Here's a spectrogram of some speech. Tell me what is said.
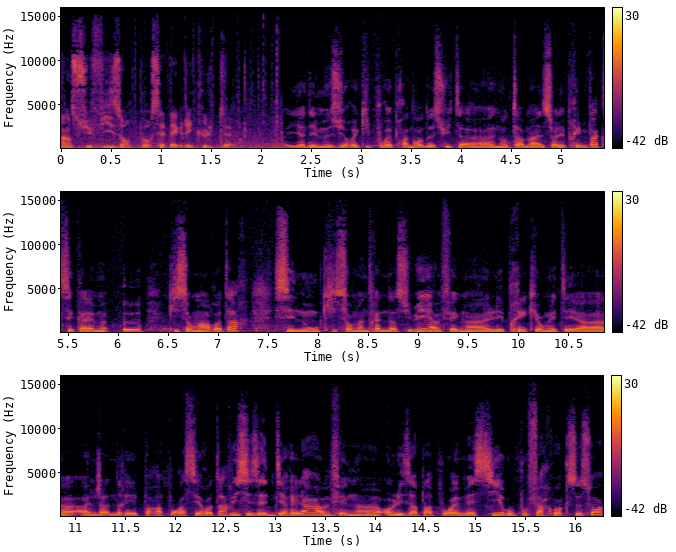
insuffisantes pour cet agriculteur. Il y a des mesures qui pourraient prendre de suite, euh, notamment sur les primes PAC. C'est quand même eux qui sont en retard. C'est nous qui sommes en train d'assumer enfin, euh, les prix qui ont été euh, engendrés par rapport à ces retards. Oui, ces intérêts-là, enfin, on les a pas pour investir ou pour faire quoi que ce soit.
